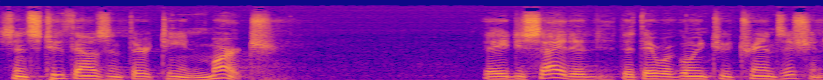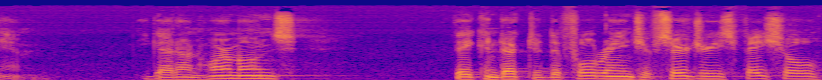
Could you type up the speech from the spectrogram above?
since 2013, March. They decided that they were going to transition him. He got on hormones. They conducted the full range of surgeries, facial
